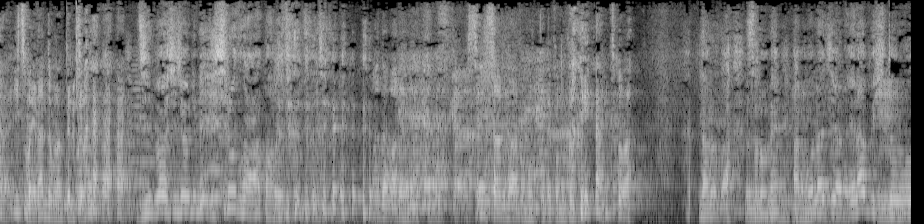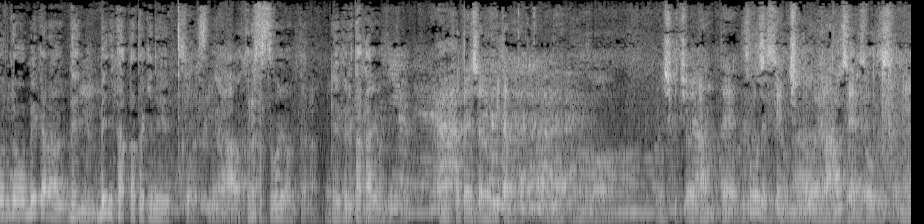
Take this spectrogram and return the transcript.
いつも選んでもらってるから。自分は非常に素人だなと思って。まだまだだなと思って。センスあるなと思ってね、このクライアントは。なるほど。そのね、あの、同じ、あの、選ぶ人の目からね、目に立った時に、そうですね。あこの人すごいわ、みたいな。レベル高いわ、みたいな。このポテンシャルを見たわけだからね。この敷地を選んで、そうですよね。建築家を選んで。そうですよね。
